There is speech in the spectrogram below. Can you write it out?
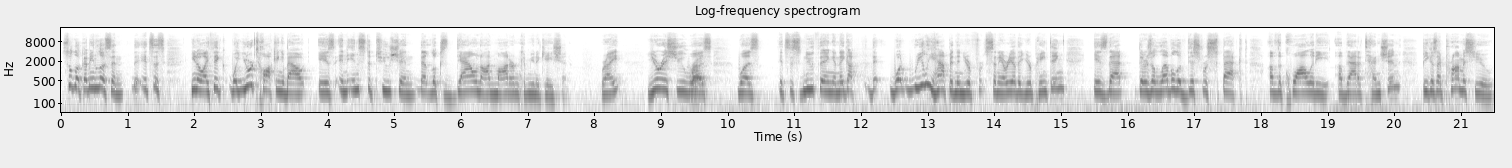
so look, I mean, listen, it's this, you know, I think what you're talking about is an institution that looks down on modern communication, right? Your issue was was it's this new thing, and they got what really happened in your scenario that you're painting is that there's a level of disrespect of the quality of that attention because I promise you,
